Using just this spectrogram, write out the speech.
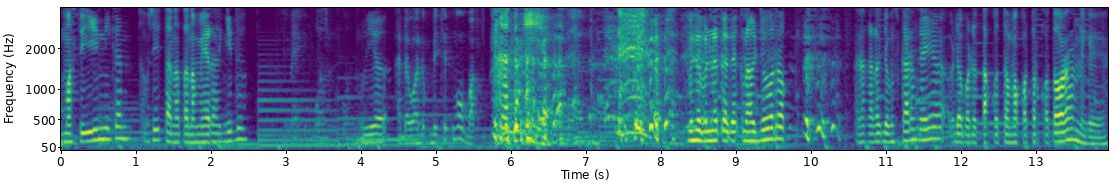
masih ini kan apa sih tanah-tanah merah gitu. Iya. Ada waduk dikit ngobak. bener-bener kagak kenal jorok anak-anak zaman sekarang kayaknya udah pada takut sama kotor-kotoran nih kayaknya.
